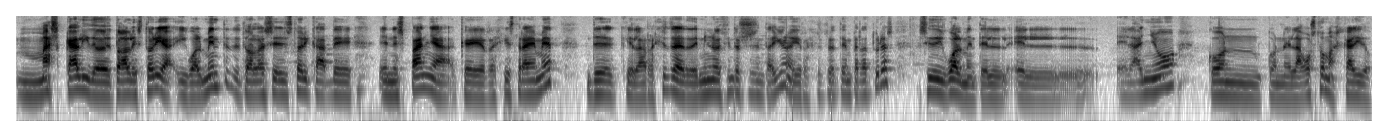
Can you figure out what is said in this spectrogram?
más cálido de toda la historia, igualmente, de toda la serie histórica de, en España que registra EMET, de, que la registra desde 1961 y registro de temperaturas, ha sido igualmente el, el- año con, con el agosto más cálido,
